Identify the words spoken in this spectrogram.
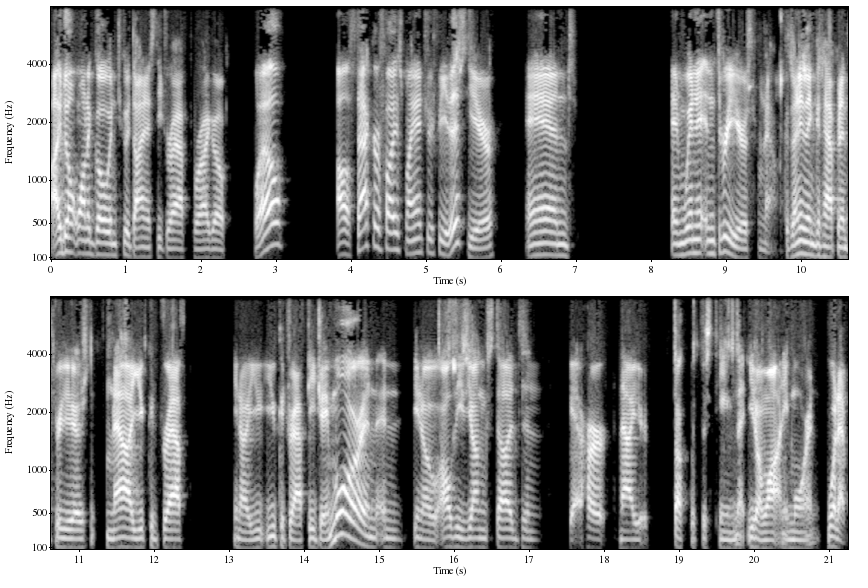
I don't want to go into a dynasty draft where I go, well, I'll sacrifice my entry fee this year and and win it in three years from now because anything can happen in three years from now. You could draft you know, you, you could draft DJ Moore and, and, you know, all these young studs and get hurt. Now you're stuck with this team that you don't want anymore and whatever.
